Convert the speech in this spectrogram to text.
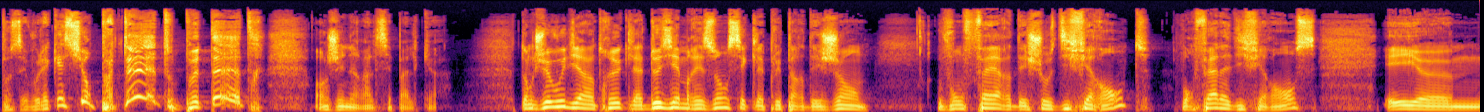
Posez-vous la question. Peut-être, peut-être. En général, c'est pas le cas. Donc, je vais vous dire un truc. La deuxième raison, c'est que la plupart des gens vont faire des choses différentes, vont faire la différence et, euh,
